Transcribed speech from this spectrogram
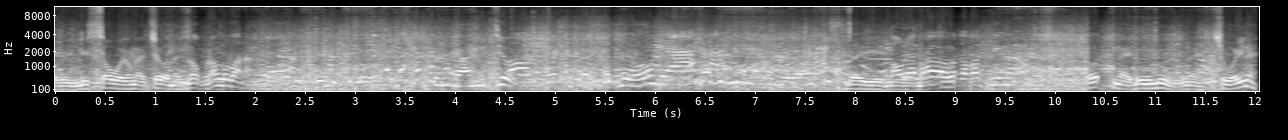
mình đi sâu vào trong này chợ này rộng lắm các bạn ạ đây thì bán ớt. ớt này đu đủ này chuối này.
